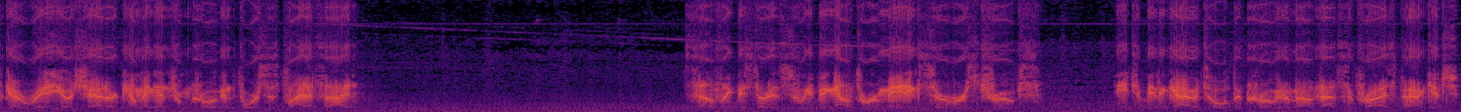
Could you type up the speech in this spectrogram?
I've got radio chatter coming in from Krogan forces planet side. Sounds like they started sweeping out the remaining Cerberus troops. Hate to be the guy who told the Krogan about that surprise package.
